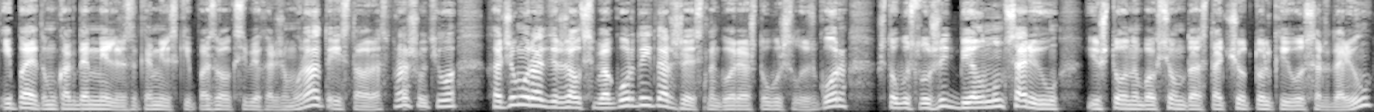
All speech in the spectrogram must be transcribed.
И поэтому, когда Меллер-Закамельский позвал к себе Хаджи Мурата и стал расспрашивать его, Хаджи Мурат держал себя гордо и торжественно, говоря, что вышел из гор, чтобы служить белому царю, и что он обо всем даст отчет только его сардарю,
